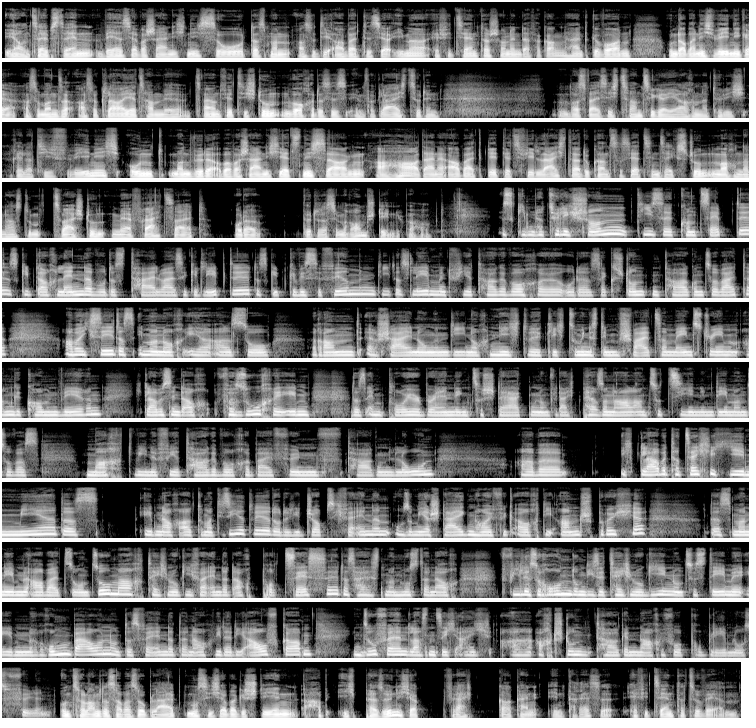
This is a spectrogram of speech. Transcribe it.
Ja, und selbst wenn, wäre es ja wahrscheinlich nicht so, dass man, also die Arbeit ist ja immer effizienter schon in der Vergangenheit geworden und aber nicht weniger. Also man, also klar, jetzt haben wir 42 Stunden Woche, das ist im Vergleich zu den, was weiß ich, 20er Jahren natürlich relativ wenig und man würde aber wahrscheinlich jetzt nicht sagen, aha, deine Arbeit geht jetzt viel leichter, du kannst das jetzt in sechs Stunden machen, dann hast du zwei Stunden mehr Freizeit oder würde das im Raum stehen überhaupt? Es gibt natürlich schon diese Konzepte. Es gibt auch Länder, wo das teilweise gelebt wird. Es gibt gewisse Firmen, die das leben mit vier Tage Woche oder sechs Stunden Tag und so weiter. Aber ich sehe das immer noch eher als so Randerscheinungen, die noch nicht wirklich, zumindest im Schweizer Mainstream, angekommen wären. Ich glaube, es sind auch Versuche, eben das Employer Branding zu stärken, um vielleicht Personal anzuziehen, indem man sowas macht wie eine Vier-Tage-Woche bei fünf Tagen Lohn. Aber ich glaube tatsächlich, je mehr das eben auch automatisiert wird oder die Jobs sich verändern, umso mehr steigen häufig auch die Ansprüche dass man eben Arbeit so und so macht. Technologie verändert auch Prozesse. Das heißt, man muss dann auch vieles rund um diese Technologien und Systeme eben rumbauen und das verändert dann auch wieder die Aufgaben. Insofern lassen sich eigentlich äh, acht Stunden Tage nach wie vor problemlos füllen. Und solange das aber so bleibt, muss ich aber gestehen, habe ich persönlich ja vielleicht gar kein Interesse, effizienter zu werden.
